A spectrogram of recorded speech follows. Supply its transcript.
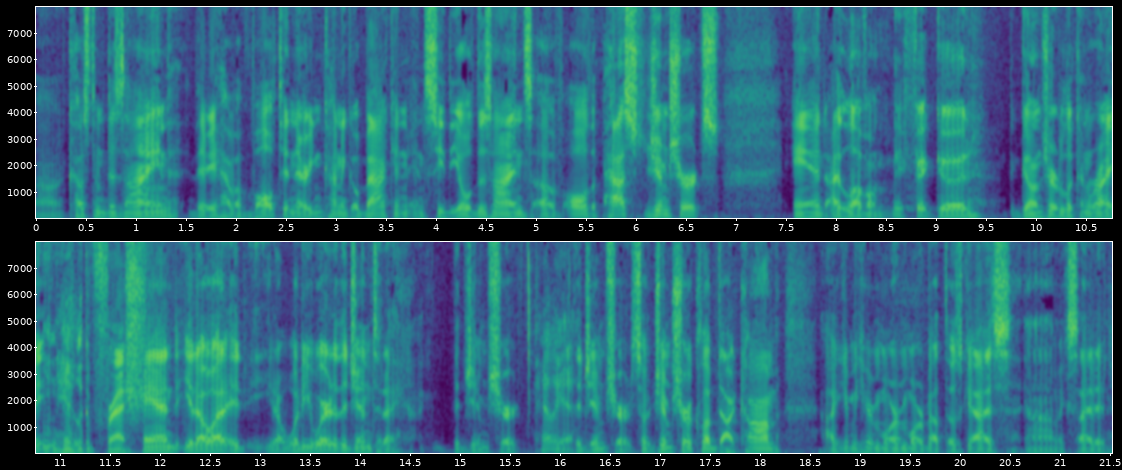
Uh, custom designed. They have a vault in there. You can kind of go back and, and see the old designs of all the past gym shirts, and I love them. They fit good. The guns are looking right. Yeah, looking fresh. And you know what? It, you know what do you wear to the gym today? The gym shirt. Hell yeah. The gym shirt. So gymshirtclub.com. Uh, you can be hearing more and more about those guys. Uh, I'm excited.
